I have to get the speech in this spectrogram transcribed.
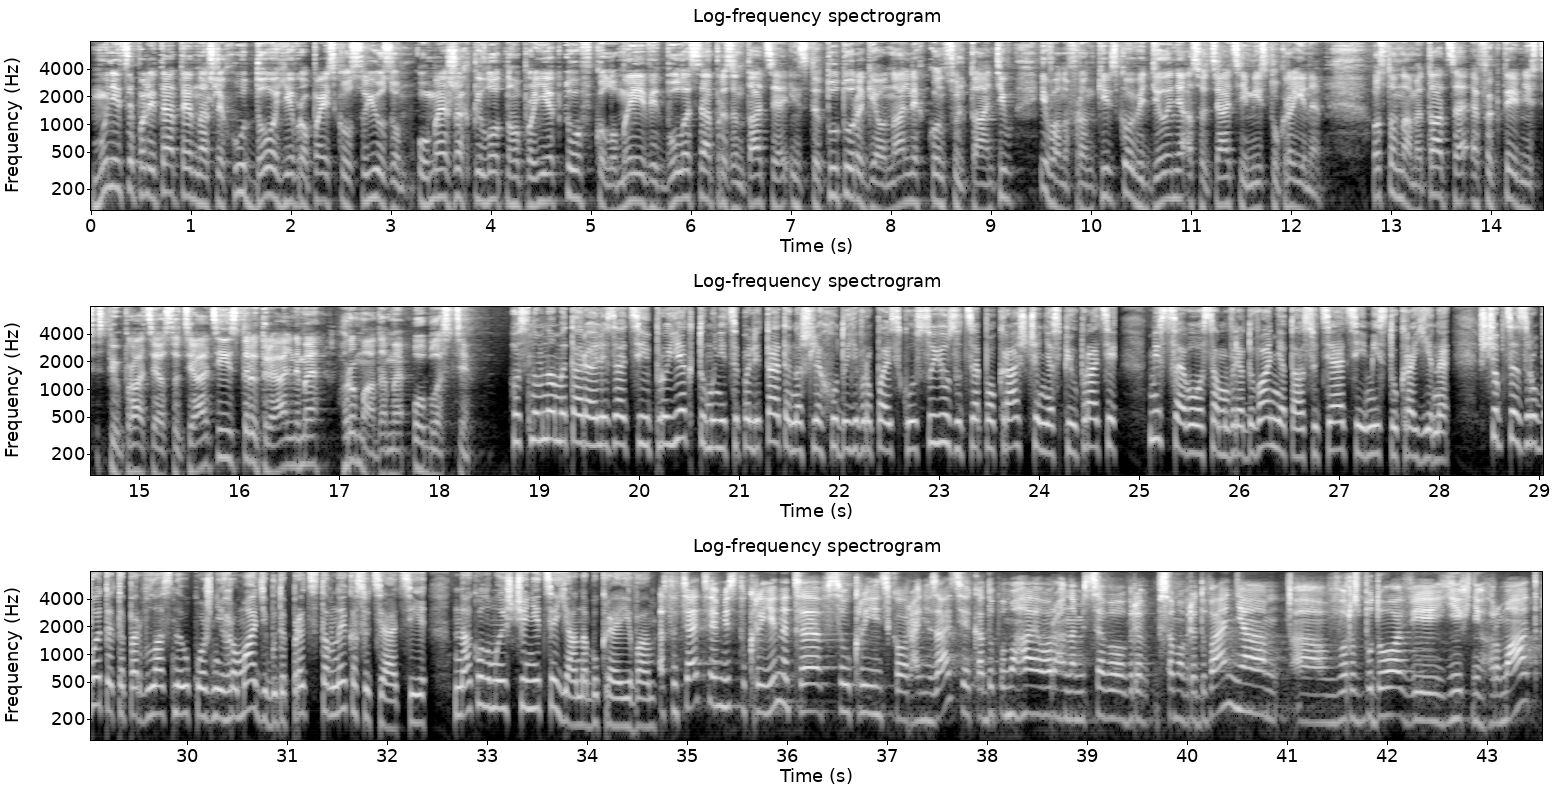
Муніципалітети на шляху до Європейського союзу у межах пілотного проєкту в Коломиї відбулася презентація інституту регіональних консультантів Івано-Франківського відділення Асоціації міст України. Основна мета це ефективність співпраці асоціації з територіальними громадами області. Основна мета реалізації проєкту муніципалітети на шляху до Європейського союзу це покращення співпраці місцевого самоврядування та асоціації міст України. Щоб це зробити, тепер власне у кожній громаді буде представник асоціації. На Коломийщині це Яна Букреєва. Асоціація міст України це всеукраїнська організація, яка допомагає органам місцевого вря- самоврядування в розбудові їхніх громад,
